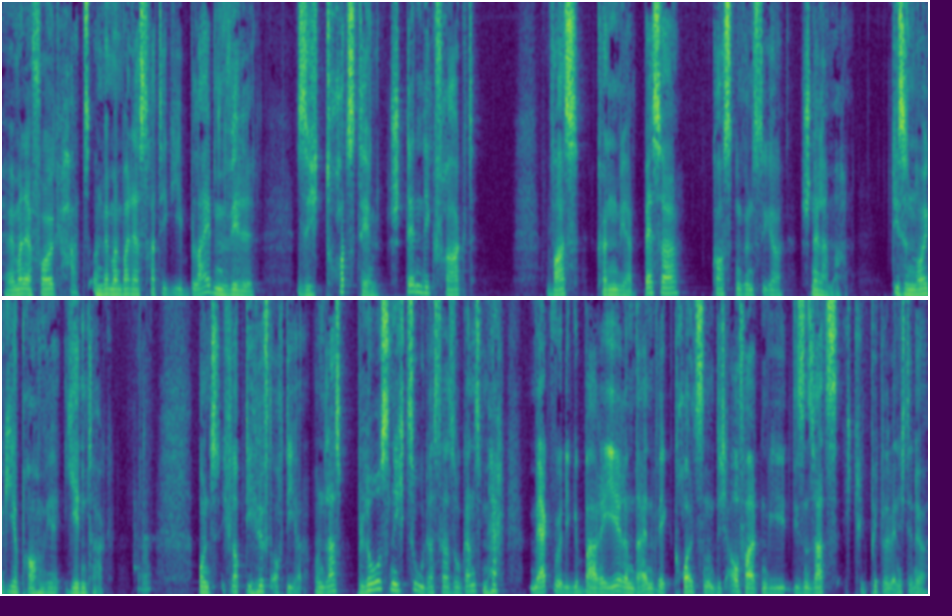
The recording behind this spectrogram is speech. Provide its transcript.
wenn man Erfolg hat und wenn man bei der Strategie bleiben will, sich trotzdem ständig fragt, was können wir besser, kostengünstiger, schneller machen. Diese Neugier brauchen wir jeden Tag. Ja? Und ich glaube, die hilft auch dir. Und lass bloß nicht zu, dass da so ganz mer merkwürdige Barrieren deinen Weg kreuzen und dich aufhalten, wie diesen Satz, ich krieg Pickel, wenn ich den höre.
